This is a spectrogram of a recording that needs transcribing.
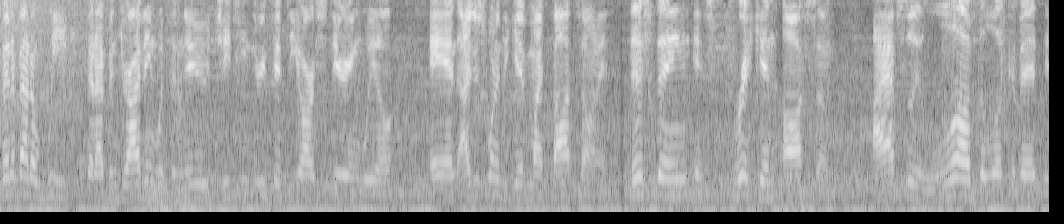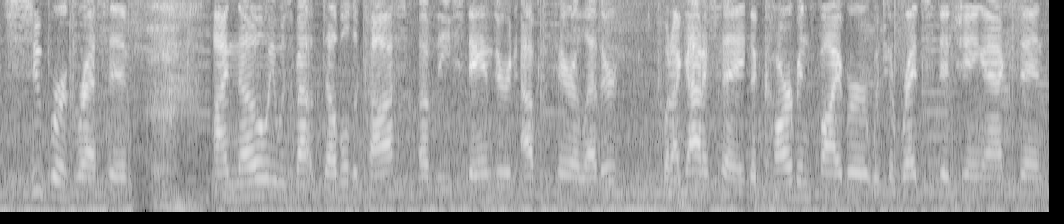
Been about a week that I've been driving with the new GT350R steering wheel, and I just wanted to give my thoughts on it. This thing is freaking awesome. I absolutely love the look of it. It's super aggressive. I know it was about double the cost of the standard Alcantara leather, but I gotta say, the carbon fiber with the red stitching accent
